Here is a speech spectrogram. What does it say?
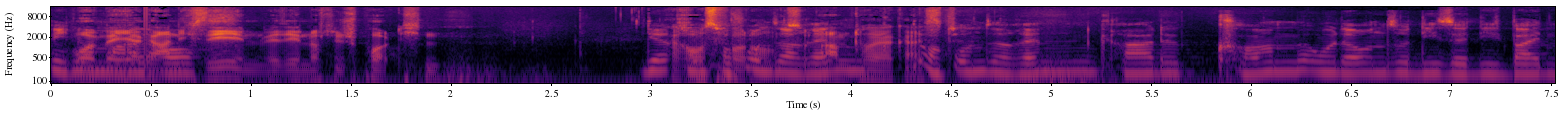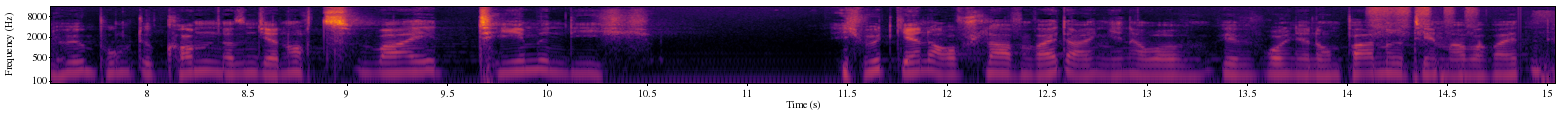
ich wollen wir ja gar nicht sehen. Wir sehen doch den sportlichen ja, Herausforderungs- auf unser Rennen, Auf unser Rennen gerade kommen oder unsere diese die beiden Höhenpunkte kommen. Da sind ja noch zwei Themen, die ich ich würde gerne auf Schlafen weiter eingehen, aber wir wollen ja noch ein paar andere Themen arbeiten,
